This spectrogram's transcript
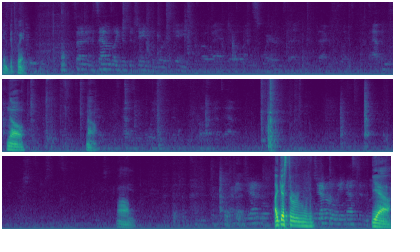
in between. So it sounds like this would change the worst case from O n to O n squared. Is that in what happens? No. No. How does it avoid causing that to happen? Um, I mean, gen- I guess the generally nested loop. Yeah,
